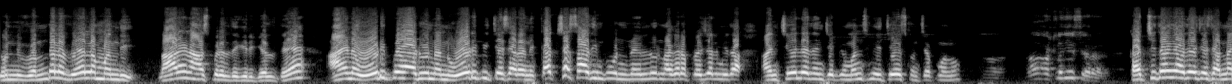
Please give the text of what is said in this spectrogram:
కొన్ని వందల వేల మంది నారాయణ హాస్పిటల్ దగ్గరికి వెళ్తే ఆయన ఓడిపోయాడు నన్ను ఓడిపించేశారని కక్ష సాధింపు నెల్లూరు నగర ప్రజల మీద ఆయన చేయలేదని చెప్పి మనసు మీద చేసుకుని చెప్పమను. అట్లా చేశారా? ఖచ్చితంగా అదే చేశారు. అన్న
